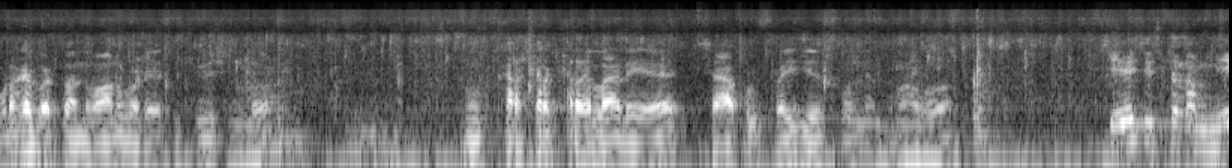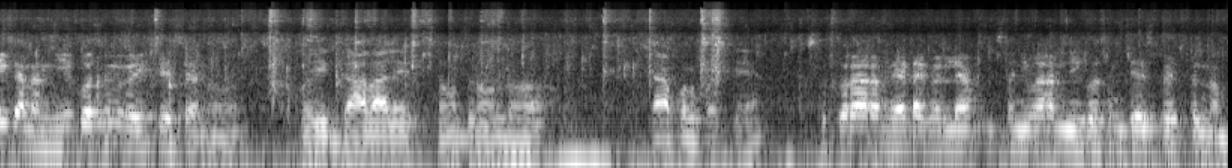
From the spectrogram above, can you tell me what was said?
ఉడకబెడుతుంది వాన పడే సిచ్యువేషన్లో నువ్వు కరకర కరలాడే చేపలు ఫ్రై చేసుకొని తింటున్నావు. చేసి ఇస్తున్నాం నీకన్నా నీకోసం వెయిట్ చేశాను. పోయి గాలాలేసి సముద్రంలో చేపలు పట్టి శుక్రవారం వేటకు వెళ్ళాం శనివారం నీకోసం చేసి పెడుతున్నాం.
